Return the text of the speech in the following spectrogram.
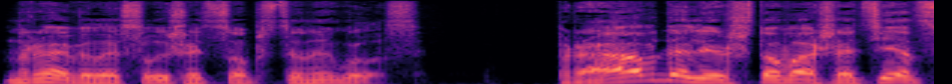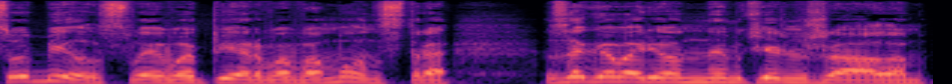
нравилось слышать собственный голос. «Правда ли, что ваш отец убил своего первого монстра заговоренным кинжалом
